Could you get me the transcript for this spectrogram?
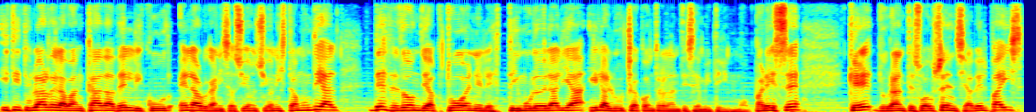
y titular de la bancada del Likud en la Organización Sionista Mundial, desde donde actuó en el estímulo del Aliá y la lucha contra el antisemitismo. Parece que durante su ausencia del país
